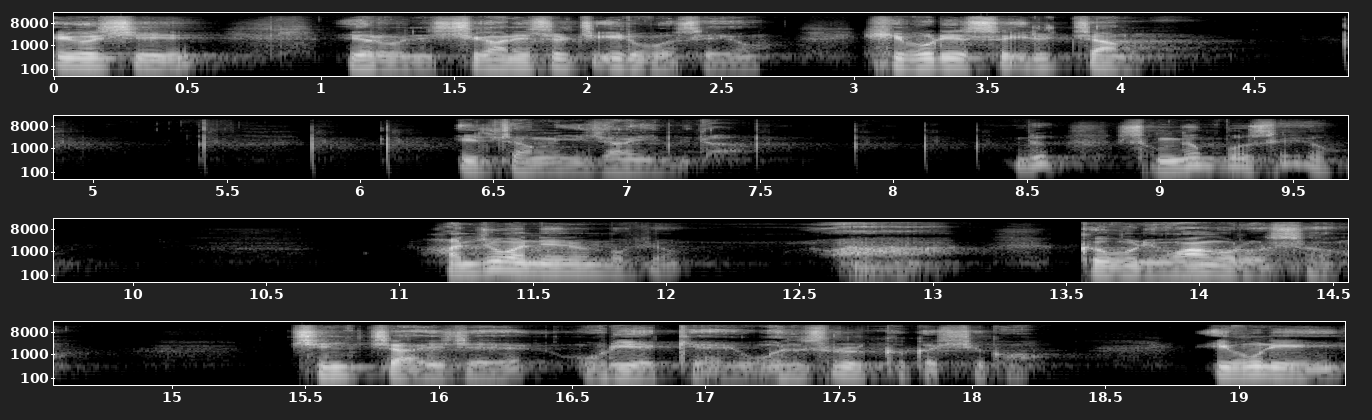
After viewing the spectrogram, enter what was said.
이것이 여러분 시간 있을 지 읽어보세요. 히브리서 1장 1장 2장입니다. 근데 성경 보세요. 한 주간 내는 보죠. 아, 그분이 왕으로서 진짜 이제 우리에게 원수를 꺾으시고 이분이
